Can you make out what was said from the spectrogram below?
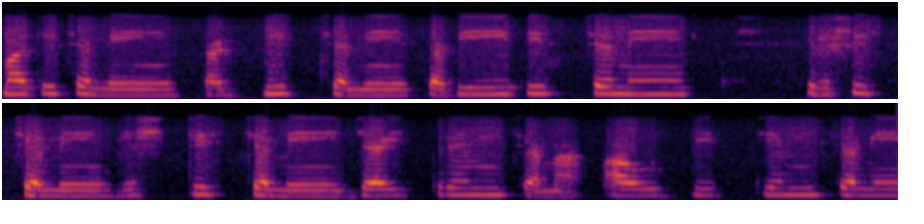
मधु च मे सग्निश्च मे सबीतिश्च मे कृषिश्च मे वृष्टिश्च मे जैत्रं च म औद्भित्यं च मे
